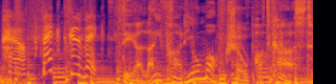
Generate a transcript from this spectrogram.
Perfekt geweckt. Der Live-Radio Morgenshow Podcast.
